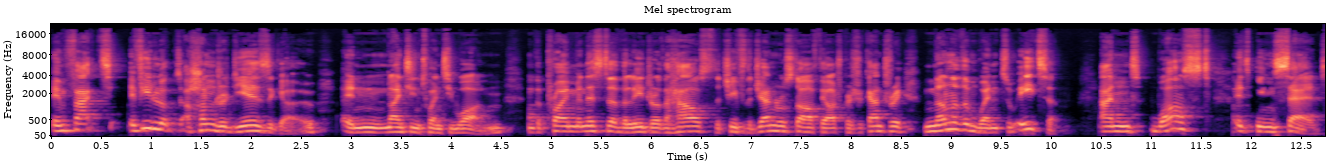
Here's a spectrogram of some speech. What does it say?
In fact, if you looked 100 years ago in 1921, the Prime Minister, the Leader of the House, the Chief of the General Staff, the Archbishop of Canterbury, none of them went to Eton. And whilst it's been said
